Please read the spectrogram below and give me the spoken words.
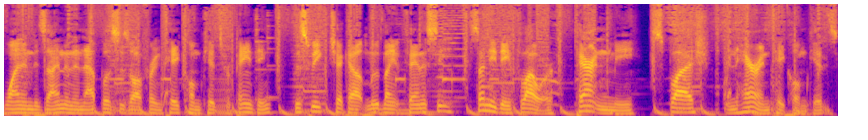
Wine and Design in Annapolis is offering take home kits for painting. This week, check out Moonlight Fantasy, Sunny Day Flower, Parent and Me, Splash, and Heron take home kits.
